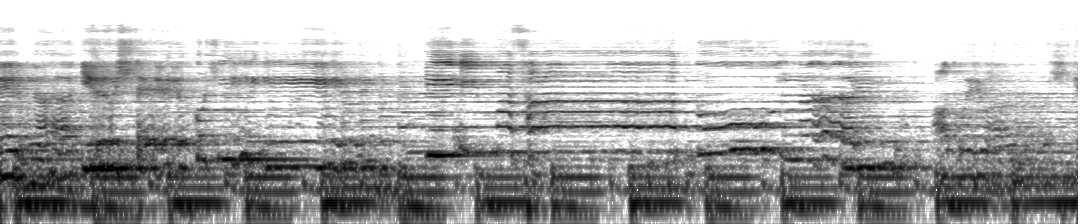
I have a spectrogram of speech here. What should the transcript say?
けるが許してほしい今さらどうなるあとえは引け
